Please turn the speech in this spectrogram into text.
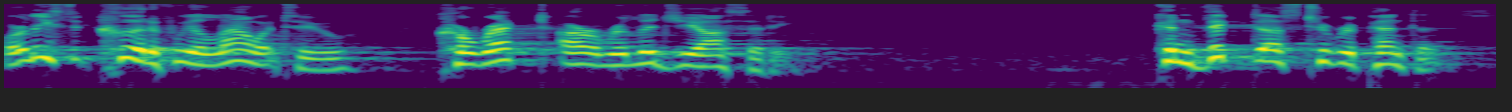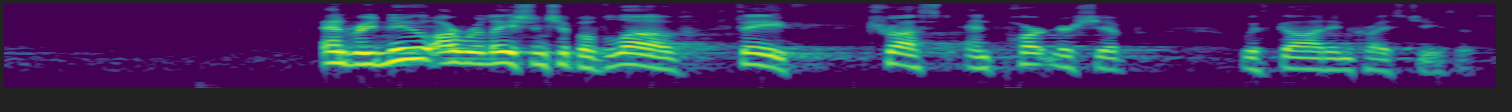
or at least it could if we allow it to, correct our religiosity, convict us to repentance, and renew our relationship of love, faith, trust, and partnership with God in Christ Jesus.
